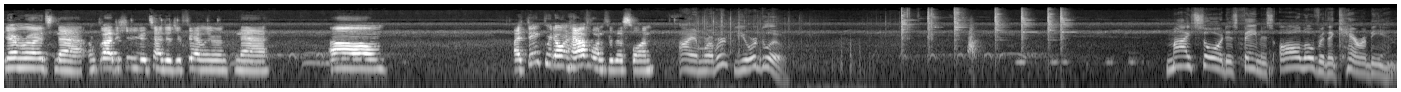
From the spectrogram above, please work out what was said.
Your hemorrhoids? Nah. I'm glad to hear you attended your family room. Nah. Um. I think we don't have one for this one. I am rubber, you are glue. My sword is famous all over the Caribbean.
